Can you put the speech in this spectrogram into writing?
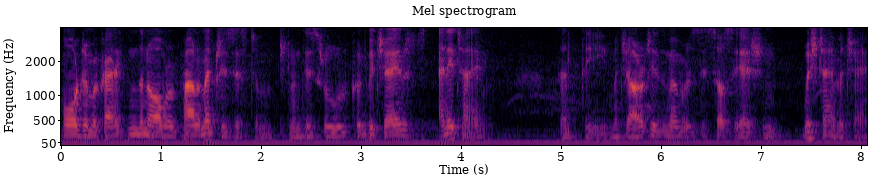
more democratic than the normal parliamentary system. And this rule could be changed any time that the majority of the members of the association wish to have it changed.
